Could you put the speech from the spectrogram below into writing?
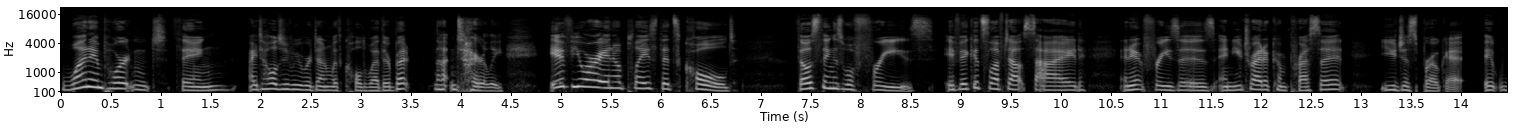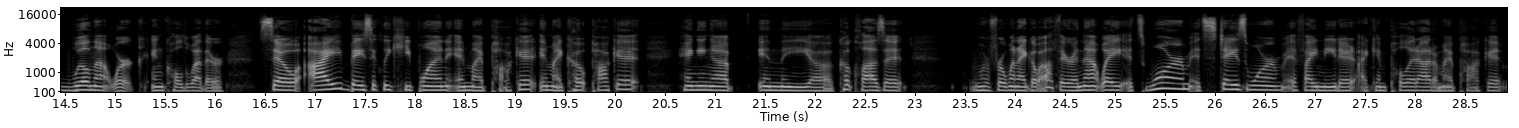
One important thing I told you we were done with cold weather, but not entirely. If you are in a place that's cold, those things will freeze. If it gets left outside and it freezes and you try to compress it, you just broke it. It will not work in cold weather. So I basically keep one in my pocket, in my coat pocket, hanging up in the uh, coat closet for when I go out there. And that way it's warm, it stays warm. If I need it, I can pull it out of my pocket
